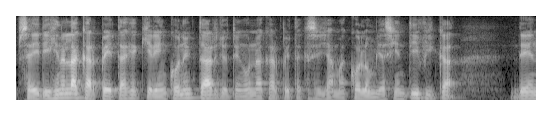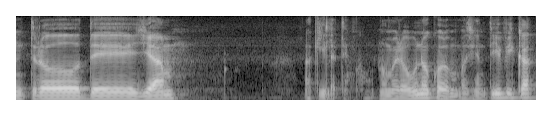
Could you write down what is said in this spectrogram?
se dirigen a la carpeta que quieren conectar. Yo tengo una carpeta que se llama Colombia Científica. Dentro de ella, aquí la tengo, número uno, Colombia Científica.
